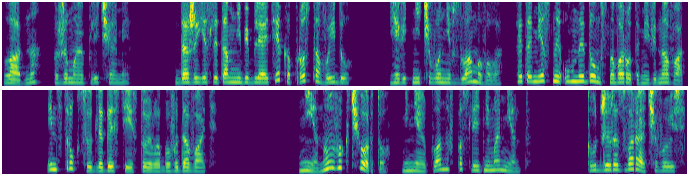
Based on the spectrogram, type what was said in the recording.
Ладно, пожимаю плечами. Даже если там не библиотека, просто выйду. Я ведь ничего не взламывала. Это местный умный дом с наворотами виноват. Инструкцию для гостей стоило бы выдавать. Не, ну его к черту. Меняю планы в последний момент. Тут же разворачиваюсь.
